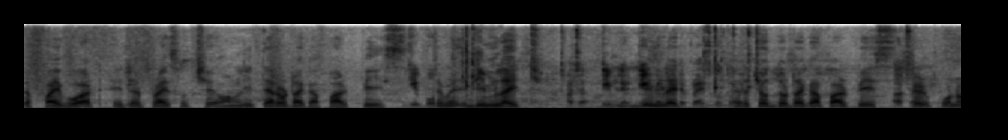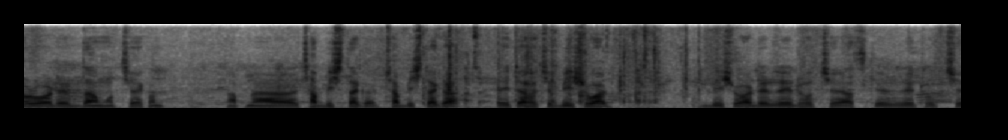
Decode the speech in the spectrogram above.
ফাইভ ওয়াট এটার প্রাইস হচ্ছে অনলি তেরো টাকা পার পিস ডিম লাইট আচ্ছা ডিম লাইট এটা চোদ্দ টাকা পার পিস আচ্ছা। পনেরো ওয়াটের দাম হচ্ছে এখন আপনার ছাব্বিশ টাকা ছাব্বিশ টাকা। আচ্ছা। এটা হচ্ছে বিশ ওয়াট বিশ ওয়াটের রেট হচ্ছে আজকের রেট হচ্ছে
